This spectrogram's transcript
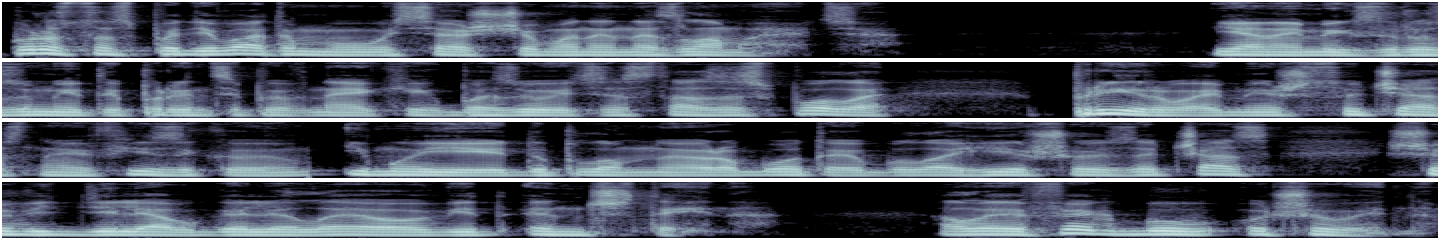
Просто сподіватимемося, що вони не зламаються. Я не міг зрозуміти принципів, на яких базується стазис поле. Прірва між сучасною фізикою і моєю дипломною роботою була гіршою за час, що відділяв Галілео від Ейнштейна. Але ефект був очевидним.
